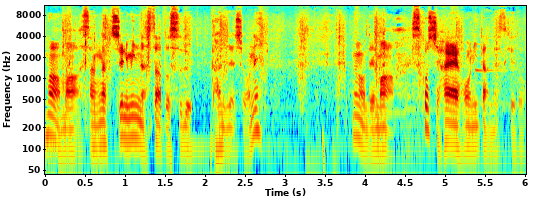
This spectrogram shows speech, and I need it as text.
まあまあ3月中にみんなスタートする感じでしょうね。なのでまあ少し早い方にいたんですけど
